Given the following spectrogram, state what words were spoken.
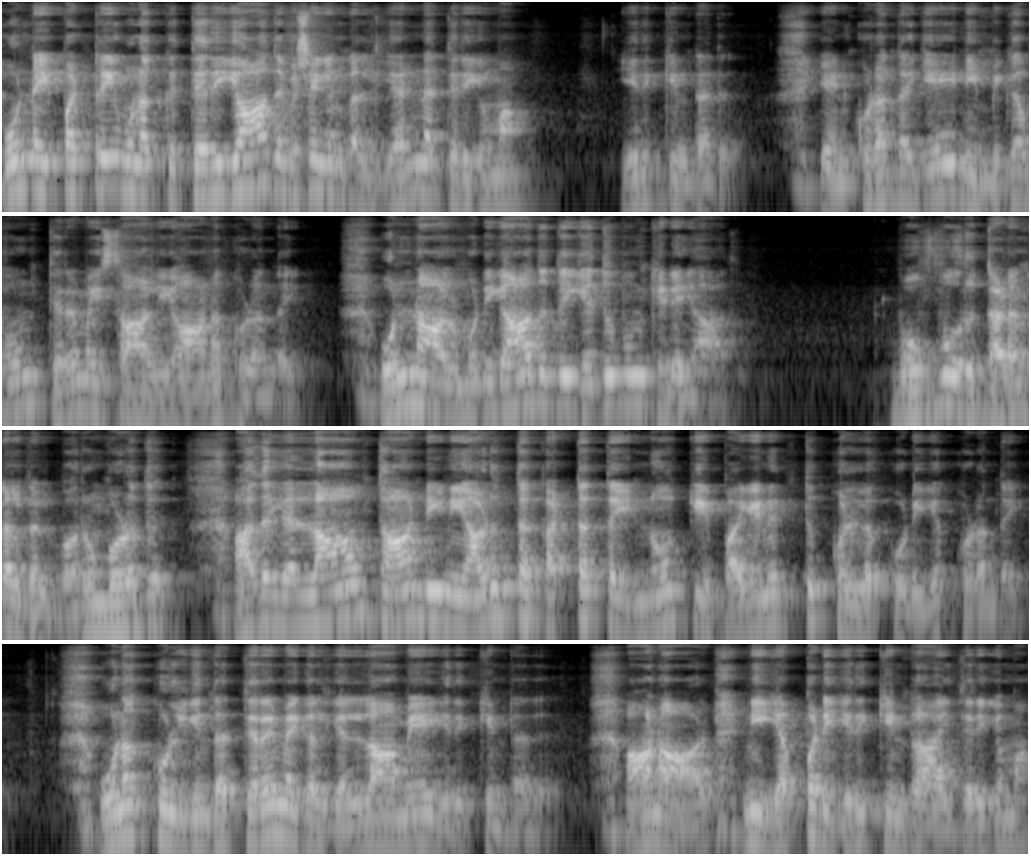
உன்னை பற்றி உனக்கு தெரியாத விஷயங்கள் என்ன தெரியுமா? இருக்கின்றது. என் குழந்தையே நீ மிகவும் திறமைசாலியான குழந்தை. உன்னால் முடியாதது எதுவும் கிடையாது. ஒவ்வொரு தடங்கல்கள் வரும்பொழுது அதையெல்லாம் தாண்டி நீ அடுத்த கட்டத்தை நோக்கி பயணித்து கொள்ளக்கூடிய குழந்தை. உனக்குள் இந்த திறமைகள் எல்லாமே இருக்கின்றது. ஆனால் நீ எப்படி இருக்கின்றாய் தெரியுமா?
